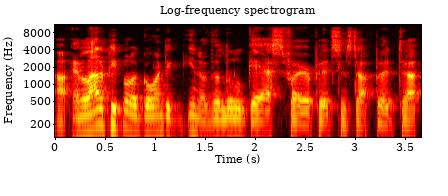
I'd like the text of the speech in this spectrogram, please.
Uh, and a lot of people are going to, you know, the little gas fire pits and stuff. But uh,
